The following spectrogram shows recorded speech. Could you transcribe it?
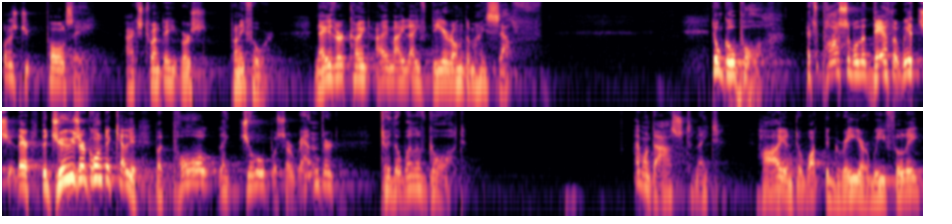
What does Paul say? Acts 20, verse 24. Neither count I my life dear unto myself. Don't go, Paul. It's possible that death awaits you there. The Jews are going to kill you. But Paul, like Job, was surrendered to the will of God. I want to ask tonight how and to what degree are we fully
